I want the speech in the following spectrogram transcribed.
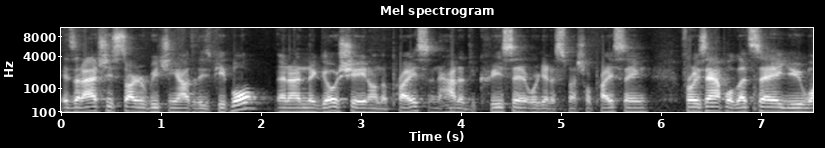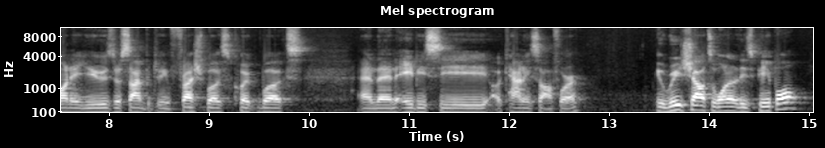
is that I actually started reaching out to these people and I negotiate on the price and how to decrease it or get a special pricing. For example, let's say you want to use decide between FreshBooks, QuickBooks, and then ABC accounting software. You reach out to one of these people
